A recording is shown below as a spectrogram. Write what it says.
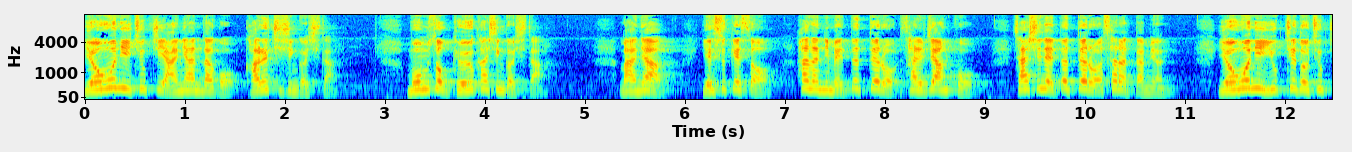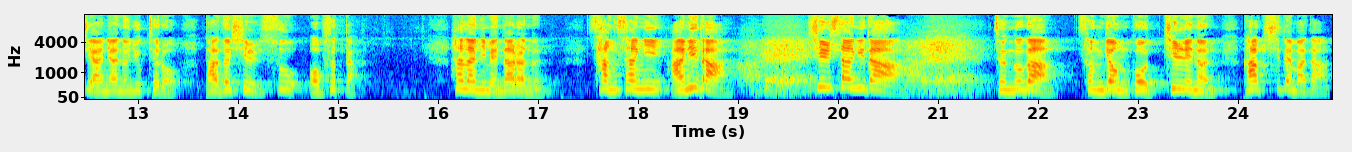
영원히 죽지 아니한다고 가르치신 것이다. 몸속 교육하신 것이다. 만약 예수께서 하나님의 뜻대로 살지 않고 자신의 뜻대로 살았다면 영원히 육체도 죽지 아니하는 육체로 받으실 수 없었다. 하나님의 나라는 상상이 아니다. 아멘. 실상이다. 아멘. 증거가 성경 곧 진리는 각 시대마다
